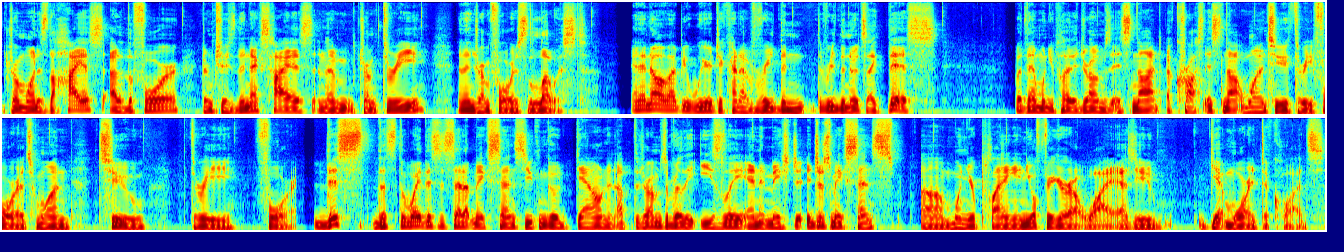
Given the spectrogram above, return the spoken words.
drum one is the highest out of the four, drum two is the next highest, and then drum three, and then drum four is the lowest. And I know it might be weird to kind of read the read the notes like this, but then when you play the drums, it's not across. It's not one, two, three, four. It's one, two, three, four. This this the way this is set up makes sense. You can go down and up the drums really easily, and it makes it just makes sense um, when you're playing, and you'll figure out why as you get more into quads.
